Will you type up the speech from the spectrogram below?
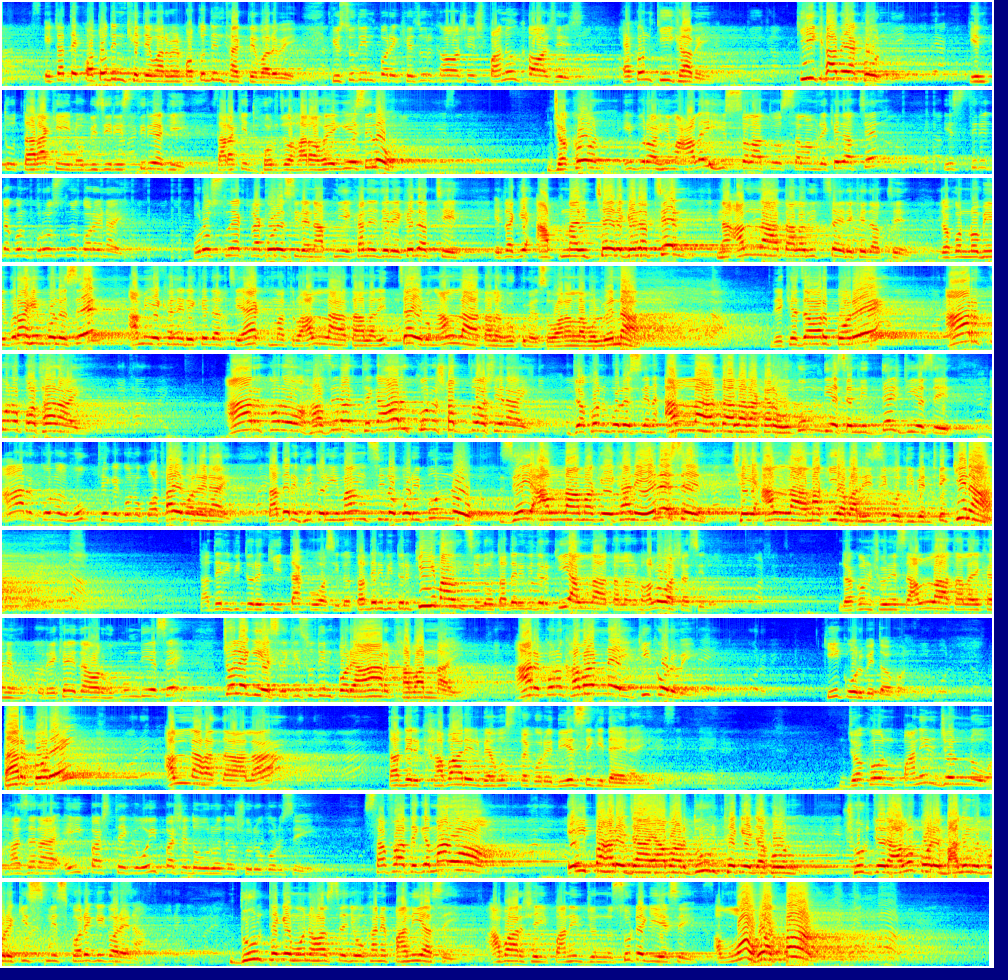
এটাতে কতদিন খেতে পারবে, কতদিন থাকতে পারবে? কিছুদিন পরে খেজুর খাওয়া শেষ, পানিও খাওয়া শেষ। এখন কি খাবে? কি খাবে এখন? কিন্তু তারা কি নবীজির স্ত্রীরা কি? তারা কি ধৈর্য হারা হয়ে গিয়েছিল? যখন ইব্রাহিম আলাইহিসালাম রেখে যাচ্ছেন, স্ত্রী তখন প্রশ্ন করে নাই। প্রশ্ন একটা করেছিলেন, আপনি এখানে যে রেখে যাচ্ছেন, এটা কি আপনার ইচ্ছায় রেখে যাচ্ছেন না আল্লাহ তালার ইচ্ছায় রেখে যাচ্ছেন? যখন নবী ইব্রাহিম বলেছেন, আমি এখানে রেখে যাচ্ছি একমাত্র আল্লাহ তালার ইচ্ছা এবং আল্লাহ তালার হুকুমে। সোহান আল্লাহ বলবেন না। রেখে যাওয়ার পরে আর কোনো কথা নাই। আর কোনো হাজিরার থেকে আর কোন শব্দ আসে নাই। যখন বলেছেন, আল্লাহ তাআলা রাখার হুকুম দিয়েছেন, নির্দেশ দিয়েছেন, আর কোন মুখ থেকে কোনো কথাই বলে নাই। তাদের ভিতরে ইমান ছিল পরিপূর্ণ। যেই আল্লাহ আমাকে এখানে এনেছেন, সেই আল্লাহ আমাকে আবার রিজিকও দিবেন, ঠিক কি না তাদের ভিতরে কি তাকুয়া ছিল? তাদের ভিতরে কি ইমান ছিল? তাদের ভিতরে কি আল্লাহ তাআলার ভালোবাসা ছিল? যখন শুনেছে, আল্লাহ তালা এখানে রেখে দেওয়ার হুকুম দিয়েছে, চলে গিয়েছে, কিছুদিন পরে আর খাবার নাই। আর কোনো খাবার নেই, কি করবে? কি করবে তখন? তারপরে আল্লাহ তাদের খাবারের ব্যবস্থা করে দিয়েছে কি দেয় নাই? যখন পানির জন্য হাজারা এই পাশ থেকে ওই পাশে দৌড়তে শুরু করছে, সাফা থেকে মারো! এই পাহাড়ে যায়, আবার দূর থেকে যখন সূর্যের আলো পড়ে, বালির উপরে কিসমিস করে কি করে না? দূর থেকে মনে হচ্ছে যে ওখানে পানি আছে। আবার সেই পানির জন্য ছুটে গিয়েছে। আল্লাহ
